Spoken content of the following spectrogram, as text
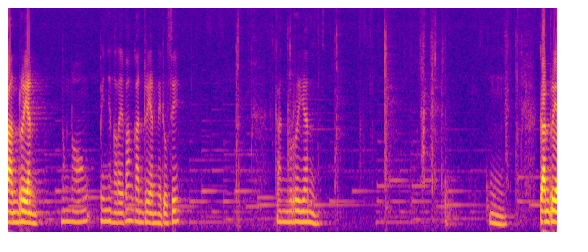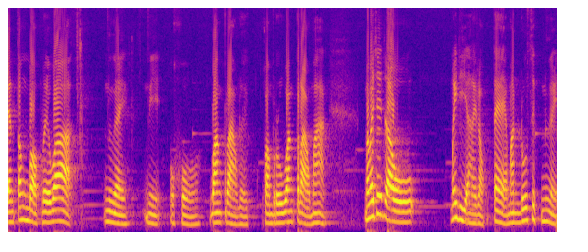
การเรียนน้องๆ เป็นอย่างไรบ้างการเรียนไหนดูซิการเรียนการเรียนต้องบอกเลยว่าเหนื่อยนี่โอ้โหว่างเปล่าเลย ความรู้ว่างเปล่ามาก มันไม่ใช่เราไม่ดีอะไรหรอก แต่มันรู้สึกเหนื่อย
